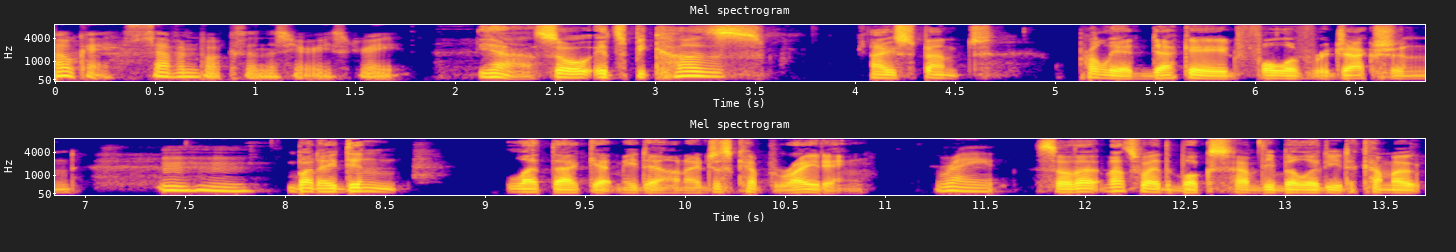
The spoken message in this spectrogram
Okay, seven books in the series. Great. Yeah, so it's because I spent probably a decade full of rejection, hmm but I didn't let that get me down. I just kept writing. Right. So that, that's why the books have the ability to come out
